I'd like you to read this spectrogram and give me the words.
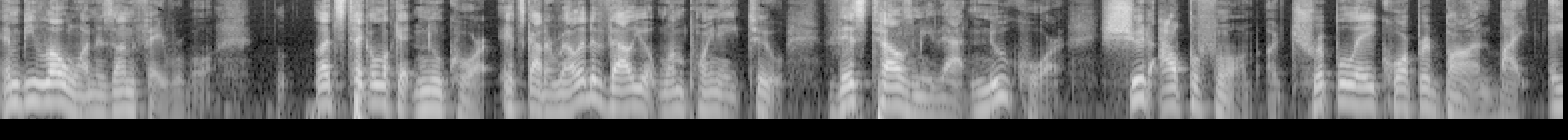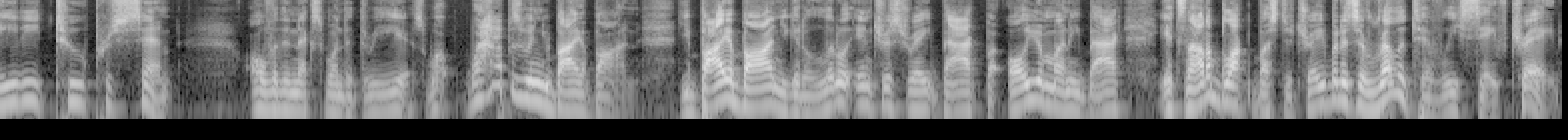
and below one is unfavorable. Let's take a look at Nucor. It's got a relative value at 1.82. This tells me that Nucor should outperform a AAA corporate bond by 82% over the next one to three years. Well, what happens when you buy a bond? You buy a bond, you get a little interest rate back, but all your money back. It's not a blockbuster trade, but it's a relatively safe trade.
